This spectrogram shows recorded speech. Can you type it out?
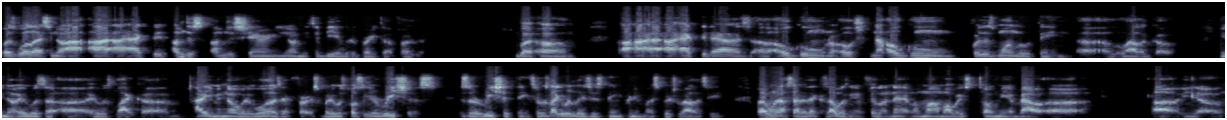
but as well as you know, I, I I acted. I'm just I'm just sharing. You know what I mean? To be able to break up further. but um, I, I, acted as uh, Ogun or Osh, not Ogun for this one little thing uh, a while ago. You know, it was a uh, it was like um, I didn't even know what it was at first, but it was supposed to be Orishas. It's a Orisha thing, so it was like a religious thing, pretty much spirituality. But I went outside of that because I wasn't even feeling that. My mom always told me about uh, uh, you know,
